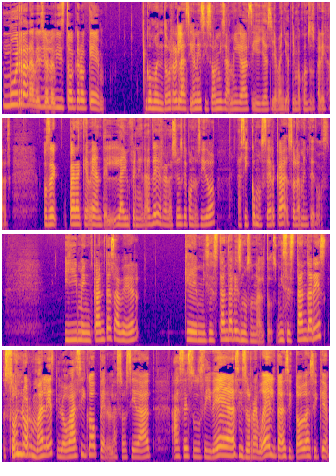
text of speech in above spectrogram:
Muy rara vez yo lo he visto, creo que como en dos relaciones y son mis amigas y ellas llevan ya tiempo con sus parejas. O sea, para que vean de la infinidad de relaciones que he conocido, así como cerca, solamente dos. Y me encanta saber que mis estándares no son altos. Mis estándares son normales, lo básico, pero la sociedad hace sus ideas y sus revueltas y todo, así que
